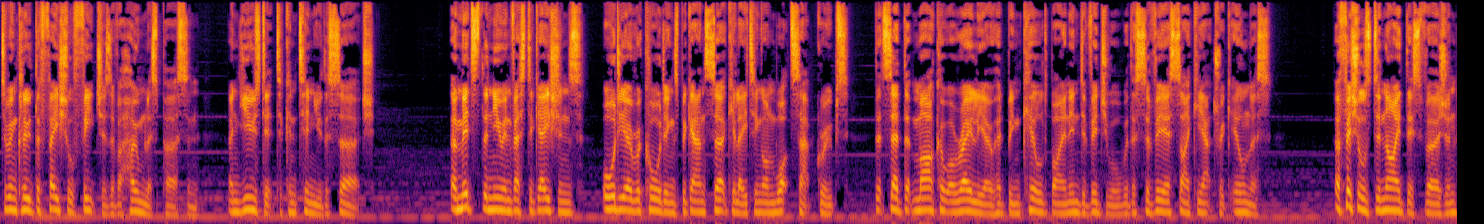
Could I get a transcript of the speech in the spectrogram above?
to include the facial features of a homeless person and used it to continue the search. Amidst the new investigations, audio recordings began circulating on WhatsApp groups that said that Marco Aurelio had been killed by an individual with a severe psychiatric illness. Officials denied this version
